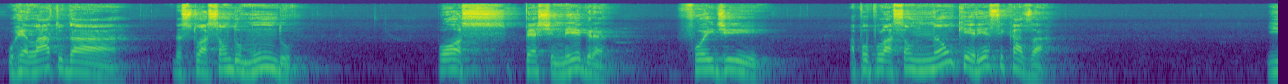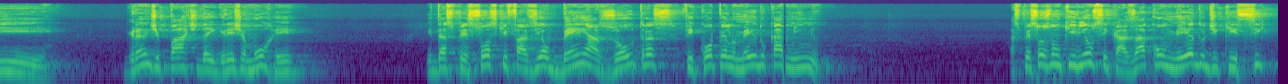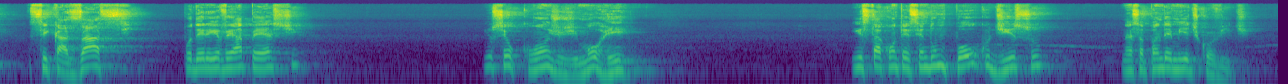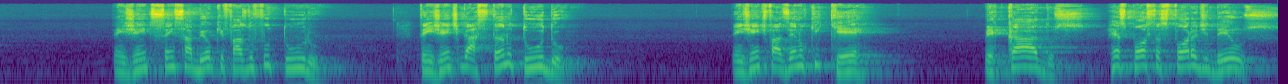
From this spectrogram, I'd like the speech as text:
O relato da, da situação do mundo pós-peste negra foi de a população não querer se casar. E grande parte da igreja morrer. E das pessoas que faziam bem às outras ficou pelo meio do caminho. As pessoas não queriam se casar com medo de que, se se casasse, poderia ver a peste e o seu cônjuge morrer. E está acontecendo um pouco disso nessa pandemia de Covid. Tem gente sem saber o que faz do futuro. Tem gente gastando tudo. Tem gente fazendo o que quer. Pecados, respostas fora de Deus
